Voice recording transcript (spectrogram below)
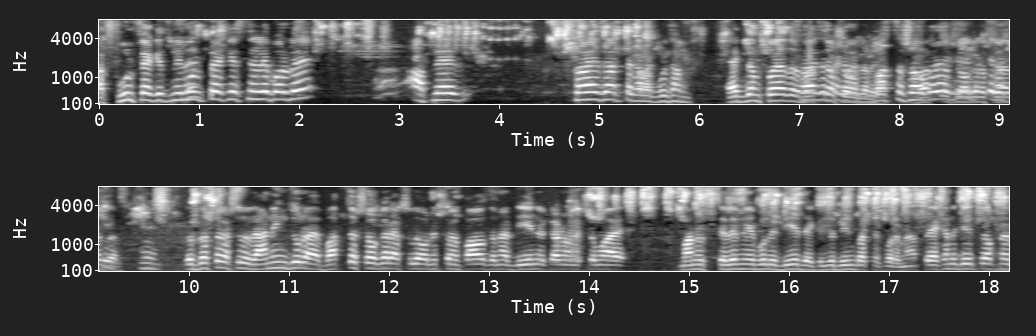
আর ফুল প্যাকেজ নিলে? ফুল প্যাকেজ নিলে পড়বে আপনার ছয় হাজার টাকা লাগবে জান। একদম ছয় হাজার বাচ্চা সহকারে। বাচ্চা সহকারে বাচ্চা সহকারে এটা ছয় হাজার। fix। তো দর্শক আসলে রানিং জোড়া বাচ্চা সহকারে আসলে অনেক সময় পাওয়া যায় না। ডিএনএর কারণে অনেক সময় মানুষ ছেলে মেয়ে বলে দিয়ে দেয় কিন্তু ডিম বাচ্চা করে না। তো এখানে যেহেতু আপনার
